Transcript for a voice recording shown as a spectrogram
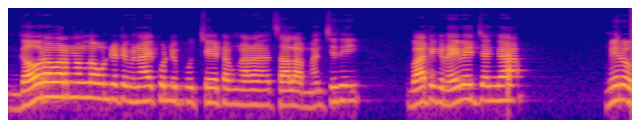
గౌరవర్ణంలో ఉండేటి వినాయకుడిని పూజ చేయటం చాలా మంచిది. వాటికి నైవేద్యంగా మీరు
